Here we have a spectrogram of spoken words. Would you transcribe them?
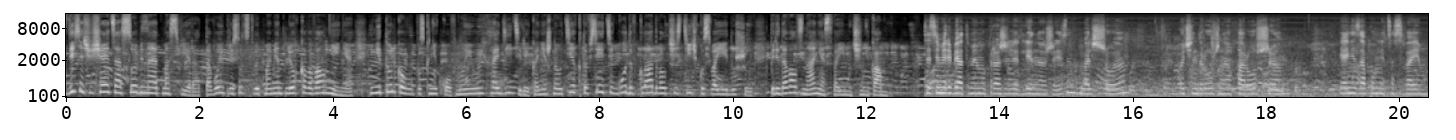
Здесь ощущается особенная атмосфера. От того и присутствует момент легкого волнения. И не только у выпускников, но и у их родителей. Конечно, у тех, кто все эти годы вкладывал частичку своей души, передавал знания своим ученикам. С этими ребятами мы прожили длинную жизнь, большую, очень дружную, хорошую и они запомнятся своим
